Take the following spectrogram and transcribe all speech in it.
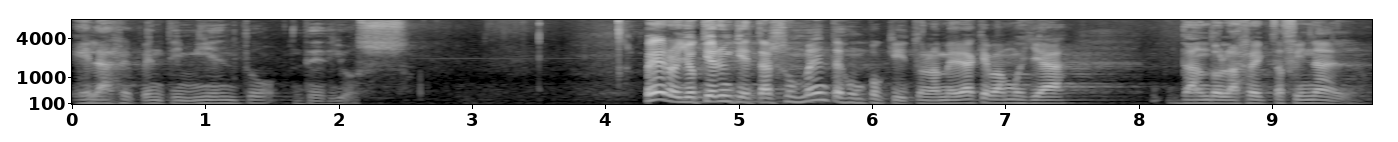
el arrepentimiento de Dios. Pero yo quiero inquietar sus mentes un poquito en la medida que vamos ya dando la recta final.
